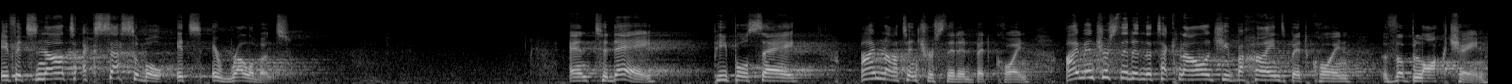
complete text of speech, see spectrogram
If it's not accessible, it's irrelevant. And today, people say, I'm not interested in Bitcoin. I'm interested in the technology behind Bitcoin, the blockchain.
